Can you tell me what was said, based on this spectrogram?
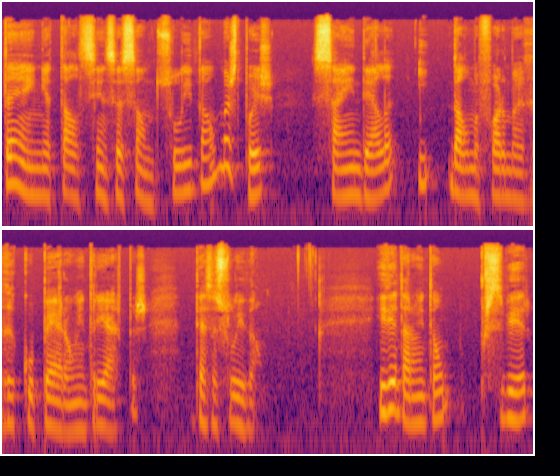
têm a tal sensação de solidão, mas depois saem dela e, de alguma forma, recuperam, entre aspas, dessa solidão. E tentaram então perceber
